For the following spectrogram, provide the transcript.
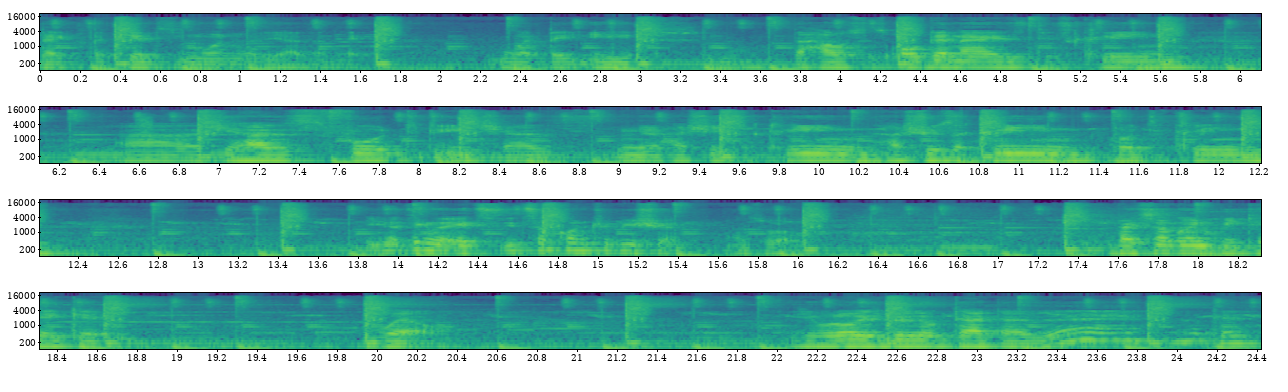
like the kids in one way or the other, like what they eat, the house is organized, it's clean, uh, she has food to eat, she has you know her sheets are clean, her shoes are clean, clothes are clean. You know, I think it's it's a contribution as well, but it's not going to be taken well. You will always be looked at as, eh, okay,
